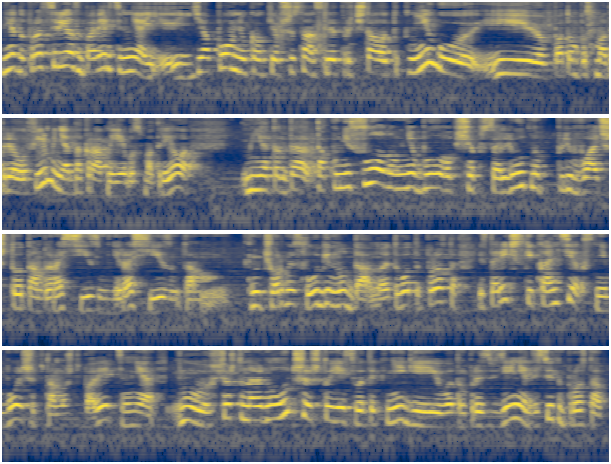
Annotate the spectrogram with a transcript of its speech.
Нет, ну просто серьезно, поверьте мне, я помню, как я в 16 лет прочитала эту книгу и потом посмотрела фильм, и неоднократно я его смотрела, меня тогда так унесло, но мне было вообще абсолютно плевать, что там расизм, не расизм, там, ну, черные слуги, ну да, но это вот просто исторический контекст, не больше, потому что, поверьте мне, ну, все, что, наверное, лучшее, что есть в этой книге и в этом произведении, действительно просто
